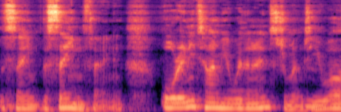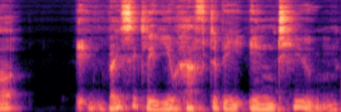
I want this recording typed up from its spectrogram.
the same the same thing, or any time you're with an instrument, you are. It, basically, you have to be in tune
